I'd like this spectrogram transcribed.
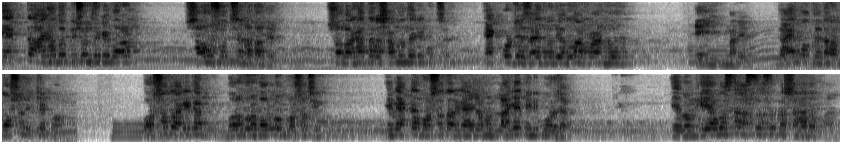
একটা আঘাতও পিছন থেকে করার সাহস হচ্ছে না তাদের। সব আঘাত তারা সামনে থেকে করছে। এক পর্যায়ে জাহিদ রাদিয়াল্লাহু আনহু এই মানে গায়ের মধ্যে তারা বর্ষা নিক্ষেপ করেন। বর্ষা তো আগেকার বড় বড় বল্লম বর্ষা ছিল। এবং একটা বর্ষা তার গায়ে যখন লাগে তিনি পড়ে যান। এবং এই অবস্থা আস্তে আস্তে তার শাহাদত পায়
